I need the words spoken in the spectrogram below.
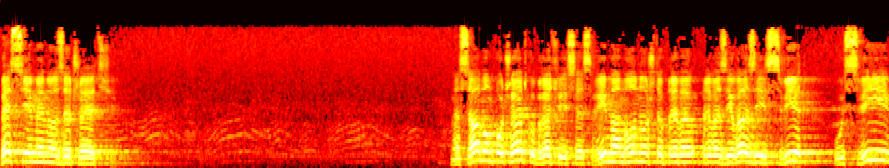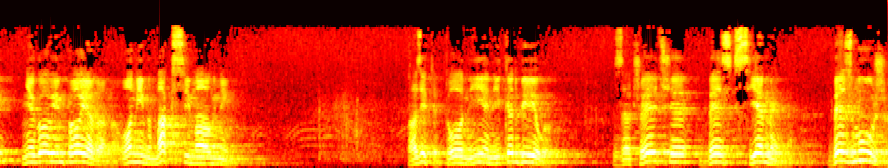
besjemeno začeće. Na samom početku, braćo i sestre, imamo ono što prevazilazi svijet u svim njegovim projavama, onim maksimalnim. Pazite, to nije nikad bilo. Začeće bez sjemena, bez muža.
